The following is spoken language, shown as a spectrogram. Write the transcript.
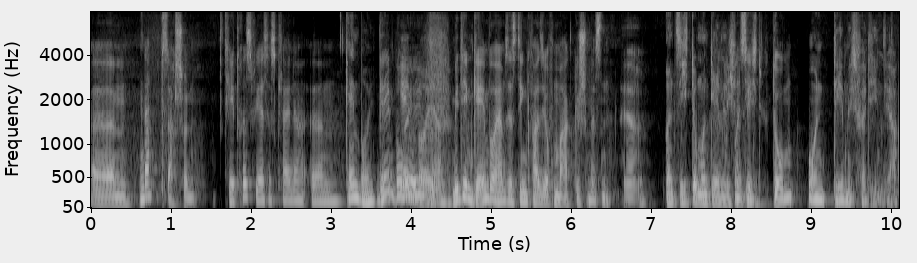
ähm, na, sag schon, Tetris, wie heißt das kleine? Ähm, Gameboy. Gameboy. Gameboy, ja. Mit dem Gameboy haben sie das Ding quasi auf den Markt geschmissen Ja. Und sich dumm und dämlich und sich dumm und dämlich verdient, ja.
